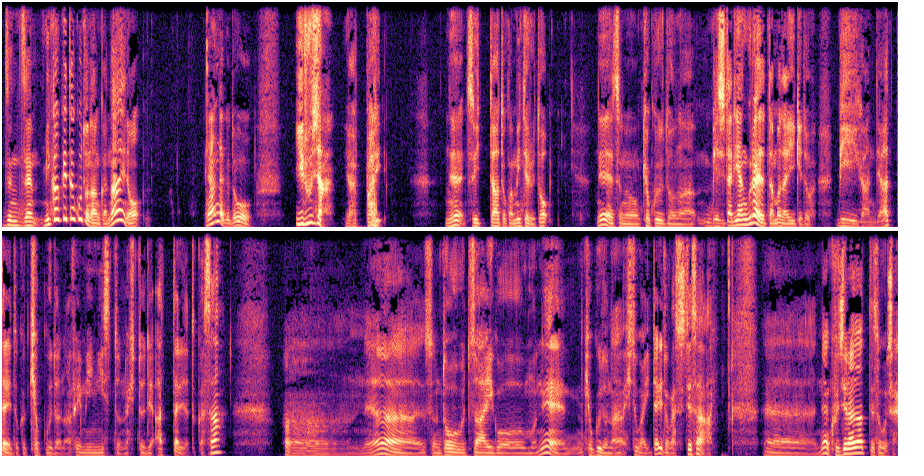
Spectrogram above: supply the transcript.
全然見かけたことなんかないの？なんだけどいるじゃんやっぱり。ねツイッターとか見てると。ねその極度なベジタリアンぐらいだったらまだいいけどビーガンであったりとか極度なフェミニストの人であったりだとかさうんねその動物愛護もね極度な人がいたりとかしてさ、えー、ねクジラだってそうじゃん。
